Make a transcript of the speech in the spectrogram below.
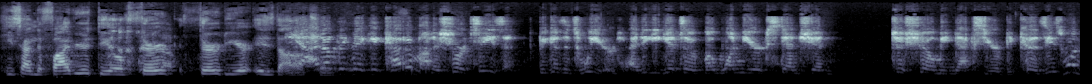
He signed a five-year deal. Third third year is the option. Yeah, I don't think they could cut him on a short season because it's weird. I think he gets a, a one year extension to show me next year because he's won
